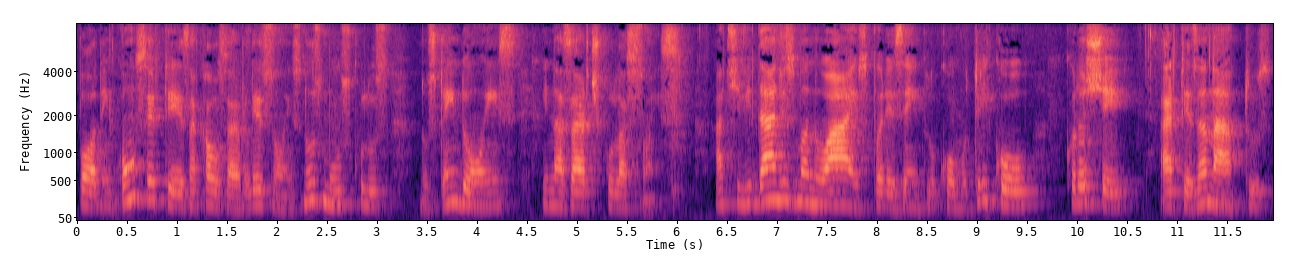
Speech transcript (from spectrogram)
podem com certeza causar lesões nos músculos, nos tendões e nas articulações. Atividades manuais, por exemplo, como tricô, crochê, artesanatos,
